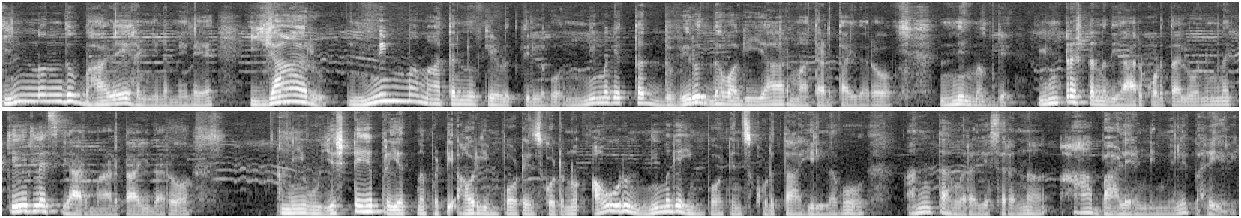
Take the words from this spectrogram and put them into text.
ಇನ್ನೊಂದು ಬಾಳೆಹಣ್ಣಿನ ಮೇಲೆ ಯಾರು ನಿಮ್ಮ ಮಾತನ್ನು ಕೇಳುತ್ತಿಲ್ಲವೋ, ನಿಮಗೆ ತದ್ವಿರುದ್ಧವಾಗಿ ಯಾರು ಮಾತಾಡ್ತಾ ಇದ್ದಾರೋ, ನಿಮಗೆ ಇಂಟ್ರೆಸ್ಟ್ ಅನ್ನೋದು ಯಾರು ಕೊಡ್ತಾ ಇಲ್ವೋ, ನಿಮ್ಮನ್ನ ಕೇರ್ಲೆಸ್ ಯಾರು ಮಾಡ್ತಾ ಇದ್ದಾರೋ ನೀವು ಎಷ್ಟೇ ಪ್ರಯತ್ನ ಪಟ್ಟು ಅವ್ರಿಗೆ ಇಂಪಾರ್ಟೆನ್ಸ್ ಕೊಟ್ಟರು ಅವರು ನಿಮಗೆ ಇಂಪಾರ್ಟೆನ್ಸ್ ಕೊಡ್ತಾ ಇಲ್ಲವೋ ಅಂಥವರ ಹೆಸರನ್ನು ಆ ಬಾಳೆಹಣ್ಣಿನ ಮೇಲೆ ಬರೆಯಿರಿ.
